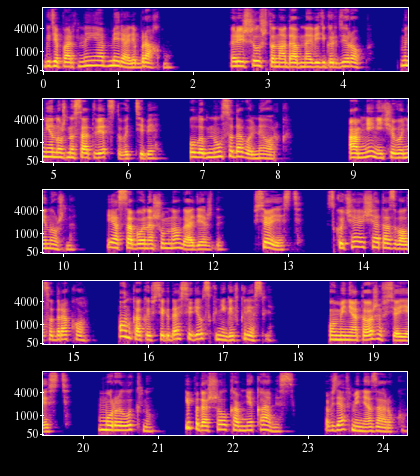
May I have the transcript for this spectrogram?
где портные обмеряли брахму. Решил, что надо обновить гардероб. Мне нужно соответствовать тебе. Улыбнулся довольный орк. А мне ничего не нужно. Я с собой ношу много одежды. Все есть. Скучающе отозвался дракон. Он, как и всегда, сидел с книгой в кресле. У меня тоже все есть. Мурлыкнул и подошел ко мне Камис, взяв меня за руку.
